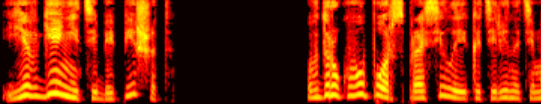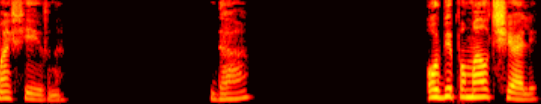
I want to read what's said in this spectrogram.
Евгений тебе пишет? Вдруг в упор спросила Екатерина Тимофеевна. Да. Обе помолчали.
